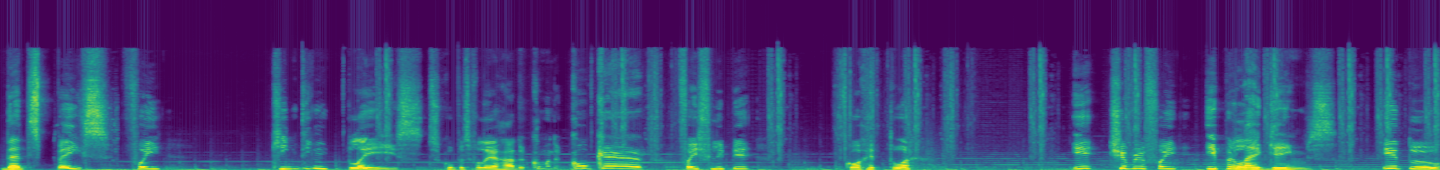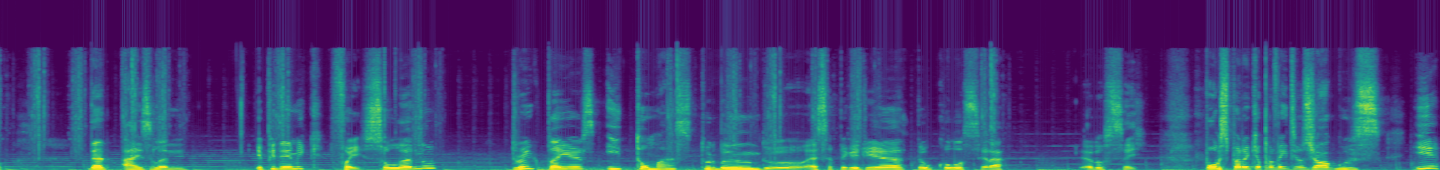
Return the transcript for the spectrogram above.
Dead Space foi Kingdom Plays. Desculpa se eu falei errado. Command Conquer foi Felipe Corretor. E Tivry foi Hyperlag Games. E do Dead Island Epidemic foi Solano, Drink Players e Tomás Turbando. Essa pegadinha não colou, será? Eu não sei. Bom, espero que aproveitem os jogos. E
